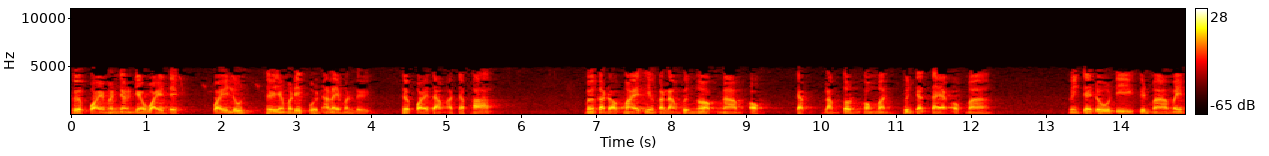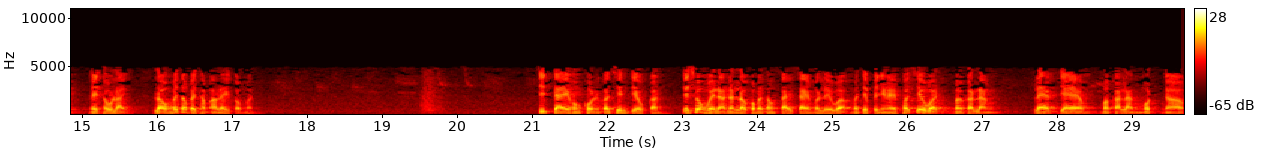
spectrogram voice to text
เธอปล่อยมันยังเดียววัยเด็กวัยรุ่น เธอยังไม่ได้ฝืนอะไรมันเลย เธอปล่อยตามอัตภาพ เหมือนกับดอกไม้ที่กำลังเพิ่งงอกงามออกจากลำต้นของมัน เพิ่งจะแตกออกมา เพิ่งจะดูดีขึ้นมาไม่ไม่เท่าไหร่ เราไม่ต้องไปทำอะไรกับมัน จิตใจของคนก็เช่นเดียวกัน ในช่วงเวลานั้นเราก็ไม่ต้องใส่ใจมาเลยว่า มันจะเป็นยังไง เพราะเชื่อว่ามันกำลังแลกแย้ม มันกำลังงดงาม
